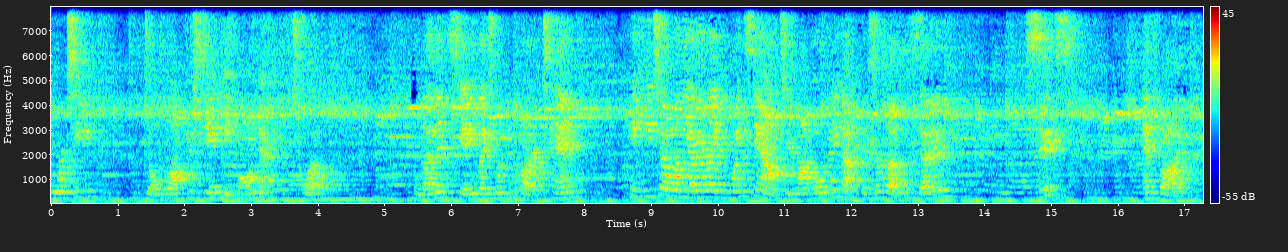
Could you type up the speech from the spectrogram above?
14. Don't lock your standing knee, long neck. 12. 11, standing legs working hard. 10, pinky toe on the other leg points down, so you're not opening up. Hips are level. 7, 6, and 5.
